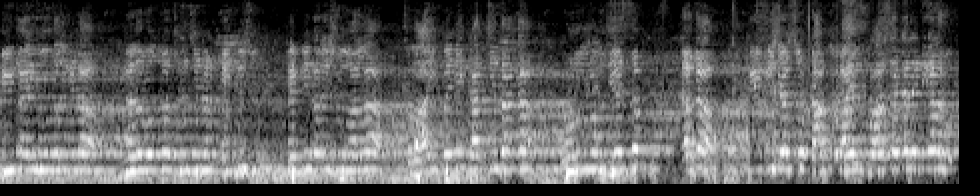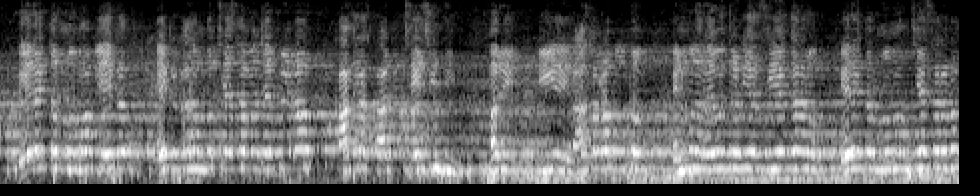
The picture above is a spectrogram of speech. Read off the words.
మిగతా ఐదు వందల గిట నెల రోజుల్లో చిన్న చిన్న టెక్నిక్ టెక్నికల్ ఇష్యూ వల్ల అవి ఆగిపోయినాయి ఖచ్చితంగా రుణమాఫీ చేస్తాం. గత చేస్తూ డాక్టర్ వైఎస్ రాజశేఖర రెడ్డి గారు ఏదైతే రుణమాఫీ ఏక ఏకకాలంలో చేస్తామని చెప్పిండో కాంగ్రెస్ పార్టీ చేసింది. మరి ఈ రాష్ట్ర ప్రభుత్వం యనమల రేవంత్ రెడ్డి గారు సీఎం గారు ఏదైతే రుణమాఫీ చేస్తారనో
